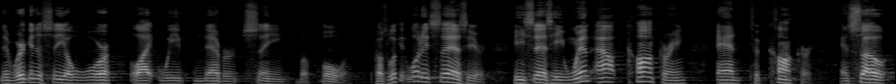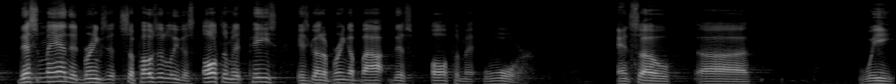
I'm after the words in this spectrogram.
then we're going to see a war like we've never seen before. Because look at what it says here. He says he went out conquering and to conquer. And so this man that brings supposedly this ultimate peace is going to bring about this ultimate war. And so uh, we,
